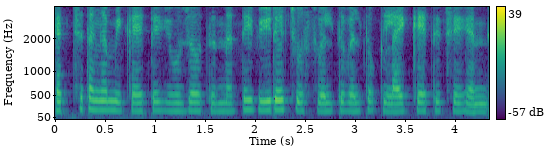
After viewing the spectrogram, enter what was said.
ఖచ్చితంగా మీకైతే యూజ్ అవుతుందండి. వీడియో చూసి వెళ్తూ వెళ్తూ ఒక లైక్ అయితే చేయండి.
